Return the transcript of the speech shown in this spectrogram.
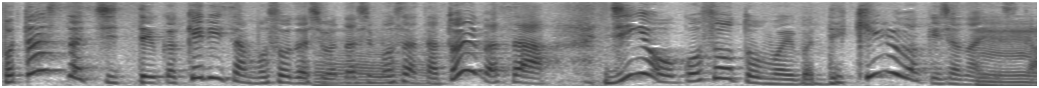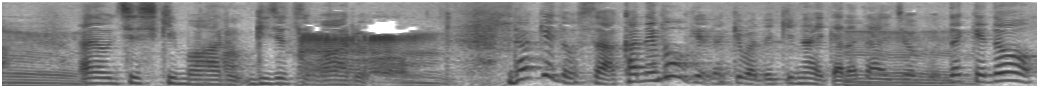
私たちっていうかケリーさんもそうだし私もさ例えばさ事業を起こそうと思えばできるわけじゃないですか。あうん。の知識もある技術もある。だけどさ金儲けだけはできないから大丈夫。だけど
